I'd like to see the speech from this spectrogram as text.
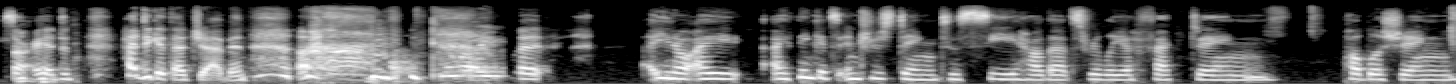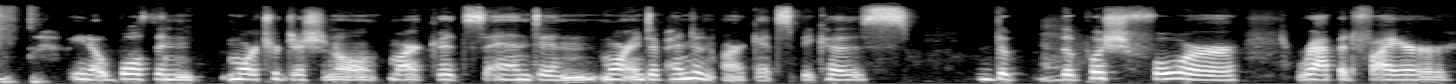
sorry I had to had to get that jab in. Um, but you know I I think it's interesting to see how that's really affecting publishing, you know, both in more traditional markets and in more independent markets, because the the push for rapid fire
